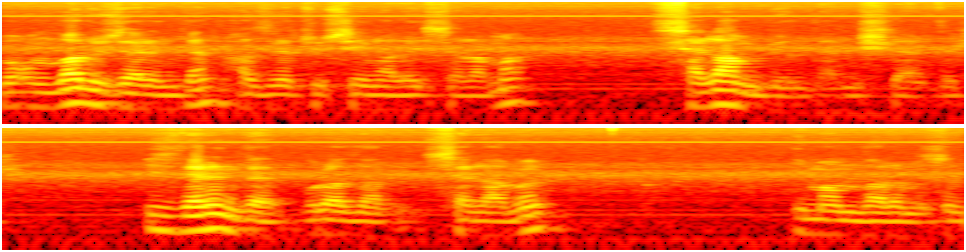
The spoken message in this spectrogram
ve onlar üzerinden Hazreti Hüseyin Aleyhisselam'a selam göndermişlerdir. Bizlerin de buradan selamı imamlarımızın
